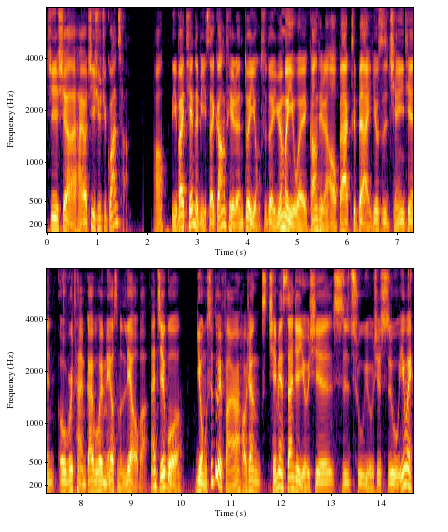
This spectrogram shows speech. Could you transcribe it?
接下来还要继续去观察。好，礼拜天的比赛，钢铁人对勇士队，原本以为钢铁人哦 back to back 又是前一天 overtime，该不会没有什么料吧？但结果勇士队反而好像前面三节有一些失出，有一些失误，因为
